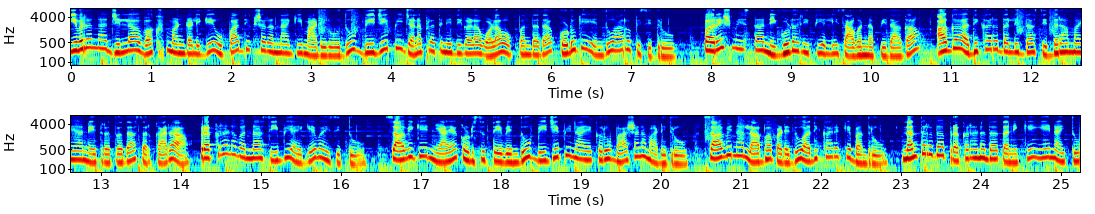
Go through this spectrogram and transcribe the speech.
ಇವರನ್ನ ಜಿಲ್ಲಾ ವಕ್ಫ್ ಮಂಡಳಿಗೆ ಉಪಾಧ್ಯಕ್ಷರನ್ನಾಗಿ ಮಾಡಿರುವುದು ಬಿಜೆಪಿ ಜನಪ್ರತಿನಿಧಿಗಳ ಒಳ ಒಪ್ಪಂದದ ಕೊಡುಗೆ ಎಂದು ಆರೋಪಿಸಿದ್ರು. ಪರೇಶ್ ಮೇಸ್ತಾ ನಿಗೂಢ ರೀತಿಯಲ್ಲಿ ಸಾವನ್ನಪ್ಪಿದಾಗ, ಆಗ ಅಧಿಕಾರದಲ್ಲಿದ್ದ ಸಿದ್ದರಾಮಯ್ಯ ನೇತೃತ್ವದ ಸರ್ಕಾರ ಪ್ರಕರಣವನ್ನ ಸಿಬಿಐಗೆ ವಹಿಸಿತ್ತು. ಸಾವಿಗೆ ನ್ಯಾಯ ಕೊಡಿಸುತ್ತೇವೆಂದು ಬಿಜೆಪಿ ನಾಯಕರು ಭಾಷಣ ಮಾಡಿದ್ರು. ಸಾವಿನ ಲಾಭ ಪಡೆದು ಅಧಿಕಾರಕ್ಕೆ ಬಂದ್ರು. ನಂತರದ ಪ್ರಕರಣದ ತನಿಖೆ ಏನಾಯ್ತು?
